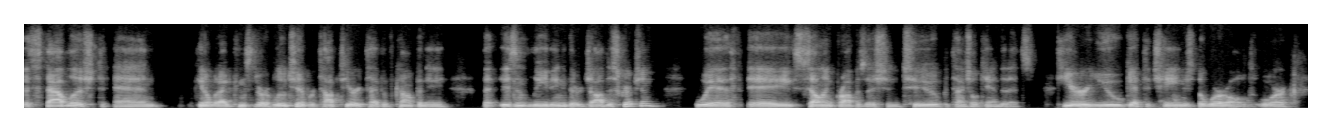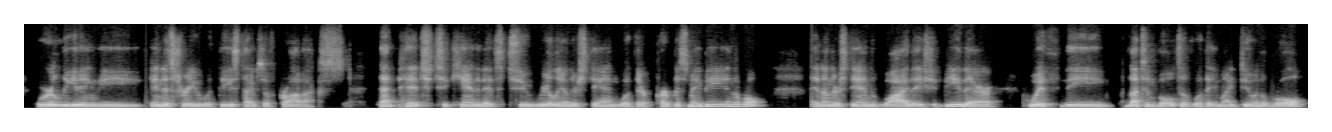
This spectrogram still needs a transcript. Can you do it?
established and you know what I'd consider a blue chip or top tier type of company that isn't leading their job description with a selling proposition to potential candidates. Here you get to change the world, or we're leading the industry with these types of products. That pitch to candidates to really understand what their purpose may be in the role and understand why they should be there with the nuts and bolts of what they might do in the role,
